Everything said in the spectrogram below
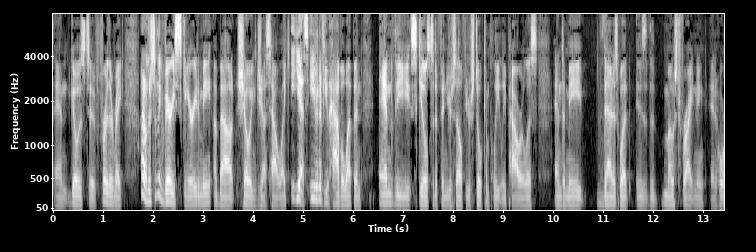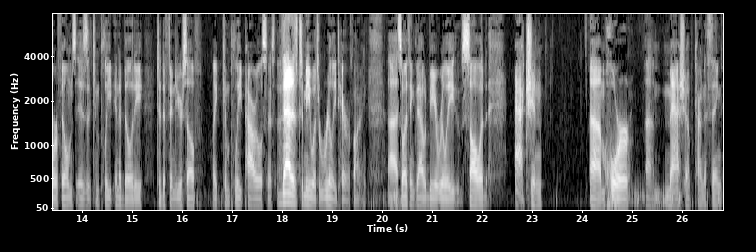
and goes to further make. I don't know. There's something very scary to me about showing just how like yes, even if you have a weapon and the skills to defend yourself, you're still completely powerless. And to me, that is what is the most frightening in horror films is a complete inability to defend yourself like complete powerlessness that is to me what's really terrifying uh, so i think that would be a really solid action um, horror um, mashup kind of thing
